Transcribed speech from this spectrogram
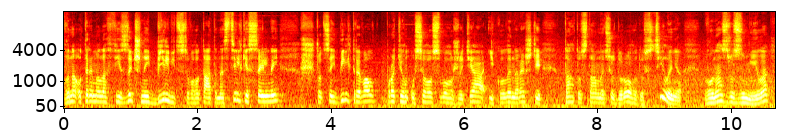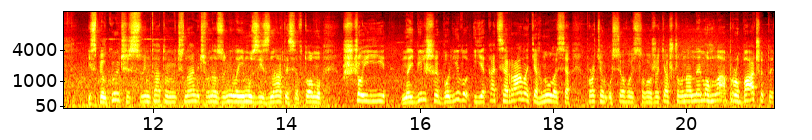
Вона отримала фізичний біль від свого тата настільки сильний, що цей біль тривав протягом усього свого життя. І коли нарешті тато став на цю дорогу до зцілення, вона зрозуміла. І спілкуючись з своїм татом віч навіч, вона зуміла йому зізнатися в тому, що її найбільше боліло, і яка ця рана тягнулася протягом усього свого життя, що вона не могла пробачити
